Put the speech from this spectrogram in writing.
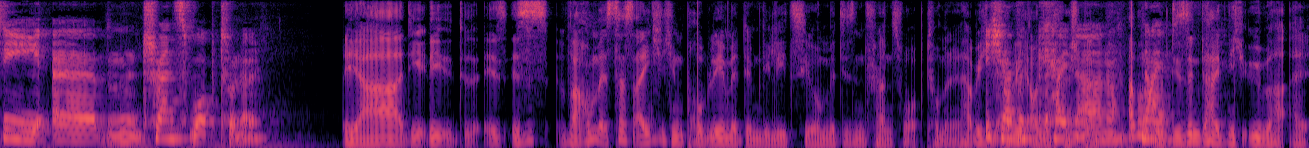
die ähm, Transwarp-Tunnel. Ja, die, die ist, ist, warum ist das eigentlich ein Problem mit dem Dilithium, mit diesen Transwarp-Tunneln? Hab ich, ich hab habe ich auch keine nicht Ahnung. Aber Nein. Gut, die sind halt nicht überall.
